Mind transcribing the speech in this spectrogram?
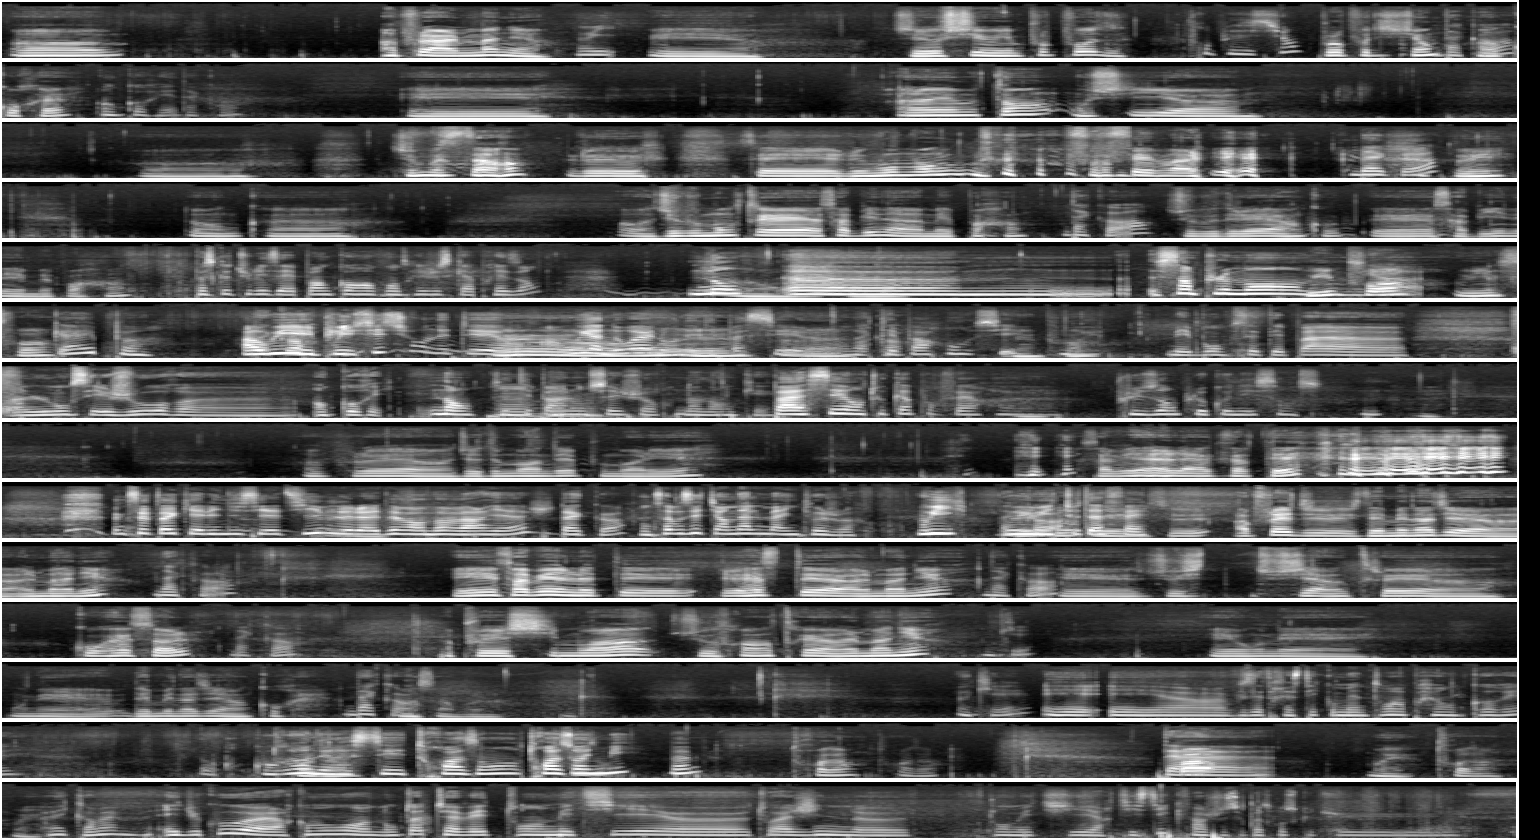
Euh, après Allemagne, Oui. et euh, j'ai aussi une propose, Proposition? proposition en D'accord. Corée. En Corée, d'accord. Et en même temps aussi, euh, je me sens le c'est le moment me faire marier. D'accord. Oui. Donc, euh, euh, je veux montrer Sabine à mes parents. D'accord. Je voudrais rencontrer Sabine et mes parents. Parce que tu les avais pas encore rencontrés jusqu'à présent? Non. Non. Euh, simplement. Une fois, une fois. Skype? Ah oui, et puis oui. si, si, on était. Oui, ah oui, à oui, Noël, on était passé euh, avec tes parents aussi. Oui. Mais bon, c'était pas euh, un long séjour euh, en Corée. Non, c'était Mm, pas un long mm. séjour. Non, non. Pas assez en tout cas pour faire euh, plus ample connaissance. Après, euh, j'ai demandé pour marier. Sabine, elle a accepté. Donc c'est toi qui as l'initiative de la demande en mariage, d'accord. Donc ça vous étiez en Allemagne toujours, Oui, oui, oui, tout à fait. Après, j'ai déménagé à Allemagne. d'accord, Et Sabine, elle était elle restait à Allemagne. d'accord, Et je, je suis entré à Corée seul. d'accord, Après six mois, je suis rentré en Allemagne. ok, Et on est, on est déménagé en Corée d'accord, ensemble. ok. Et, et, euh, vous êtes resté combien de temps après en Corée? Donc en Corée, Trois on est resté trois ans, trois Trois ans et demi même? Trois ans, trois ans. Oui, trois ans. Oui. Oui, quand même. Et du coup, alors comment donc toi tu avais ton métier, euh, toi Gine, euh, ton métier artistique. Enfin, je sais pas trop ce que tu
